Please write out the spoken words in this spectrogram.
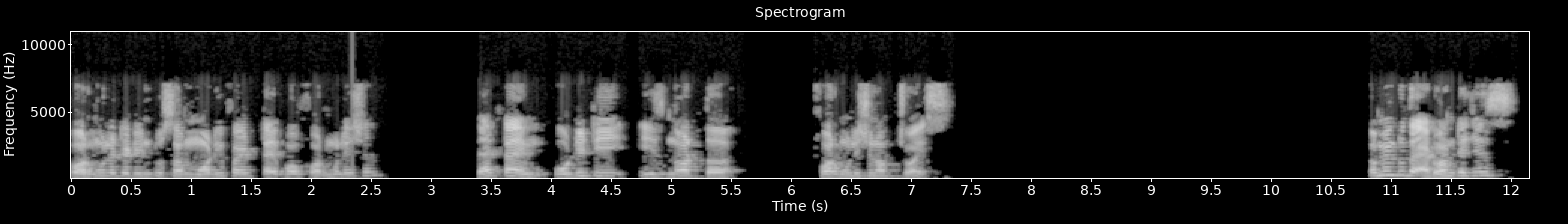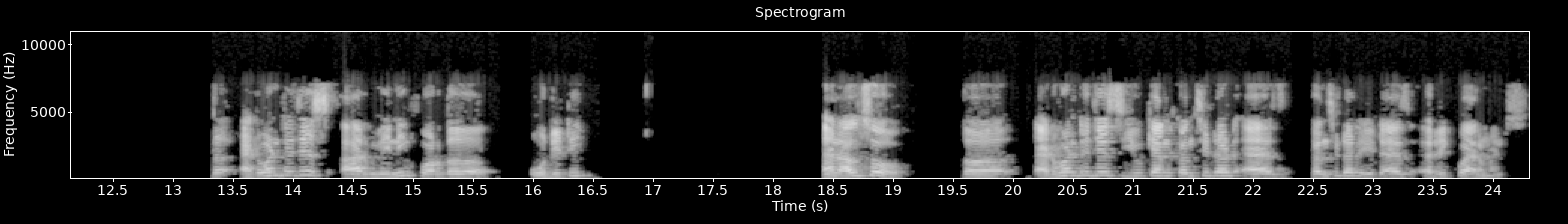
formulated into some modified type of formulation that time ODT is not the formulation of choice Coming to the advantages, the advantages are many for the ODT and also the advantages you can consider as consider it as requirements.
